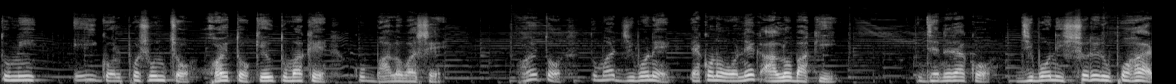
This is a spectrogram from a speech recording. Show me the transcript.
তুমি এই গল্প শুনছ, হয়তো কেউ তোমাকে খুব ভালোবাসে। হয়তো তোমার জীবনে এখনও অনেক আলো বাকি। জেনে রাখো, জীবন ঈশ্বরের উপহার,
